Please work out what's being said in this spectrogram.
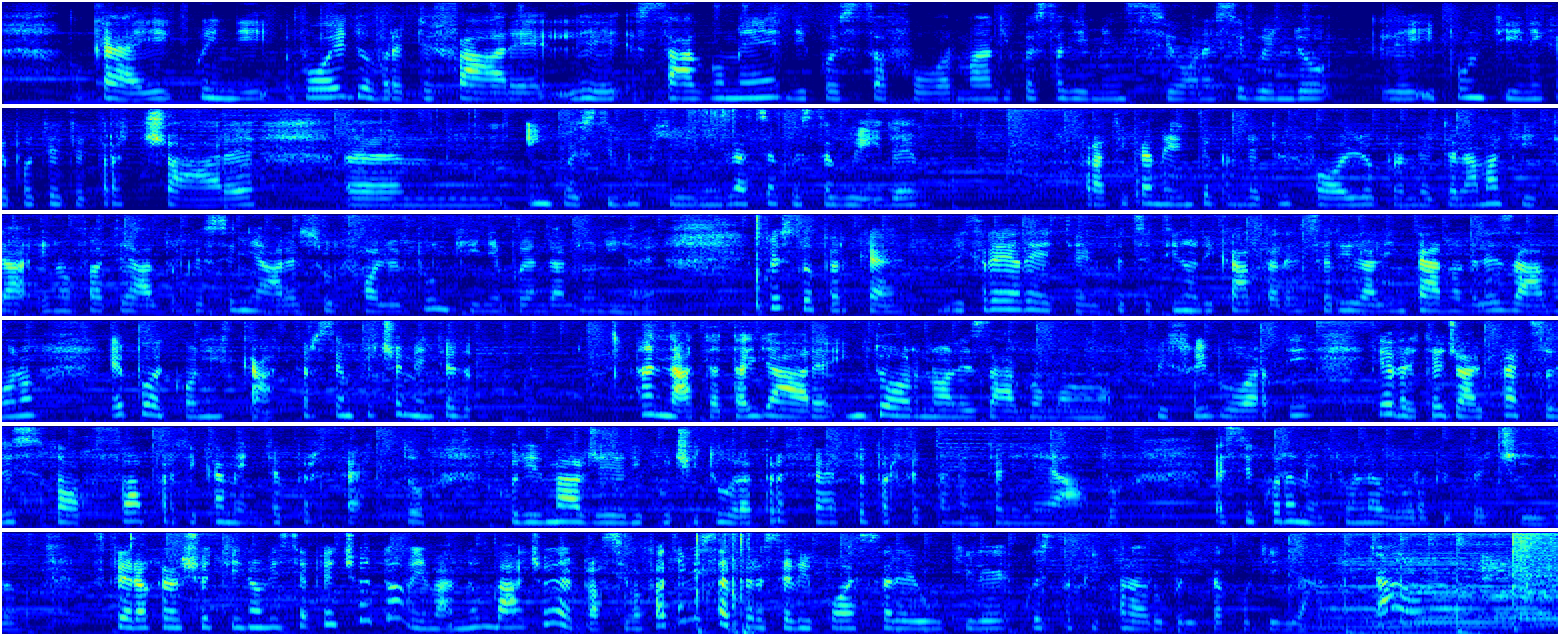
ok? Quindi voi dovrete fare le sagome di questa forma di questa dimensione seguendo le, i puntini che potete tracciare ehm, in questi buchini grazie a queste guide. Praticamente prendete il foglio, prendete la matita e non fate altro che segnare sul foglio i puntini e poi andarli a unire. Questo perché? Vi creerete il pezzettino di carta da inserire all'interno dell'esagono e poi con il cutter semplicemente andate a tagliare intorno all'esagono qui sui bordi e avrete già il pezzo di stoffa praticamente perfetto con il margine di cucitura perfetto perfettamente allineato. È sicuramente un lavoro più preciso. Spero che lo sciottino vi sia piaciuto vi mando un bacio e al prossimo fatemi sapere se vi può essere utile questa piccola rubrica quotidiana. Ciao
